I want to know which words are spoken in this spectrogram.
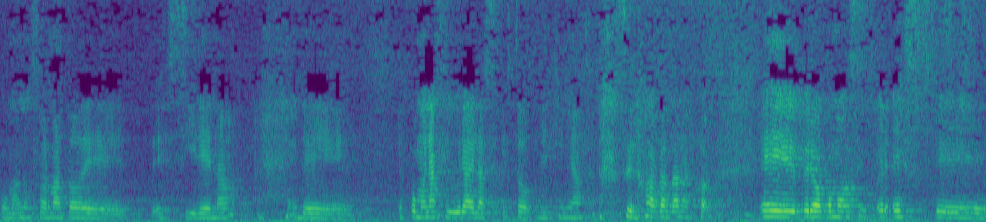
como en un formato de, sirena, de, es como una figura de las... Esto Virginia se lo va a contar mejor. Eh, pero como si es... Eh,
